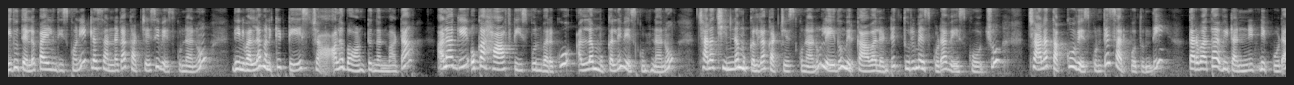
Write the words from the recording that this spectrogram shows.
ఐదు తెల్లపాయలను తీసుకొని ఇట్లా సన్నగా కట్ చేసి వేసుకున్నాను. దీనివల్ల మనకి టేస్ట్ చాలా బాగుంటుందన్నమాట. అలాగే ఒక హాఫ్ టీ స్పూన్ వరకు అల్లం ముక్కల్ని వేసుకుంటున్నాను. చాలా చిన్న ముక్కలుగా కట్ చేసుకున్నాను. లేదు మీరు కావాలంటే తురిమేసి కూడా వేసుకోవచ్చు. చాలా తక్కువ వేసుకుంటే సరిపోతుంది. తర్వాత వీటన్నిటిని కూడా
